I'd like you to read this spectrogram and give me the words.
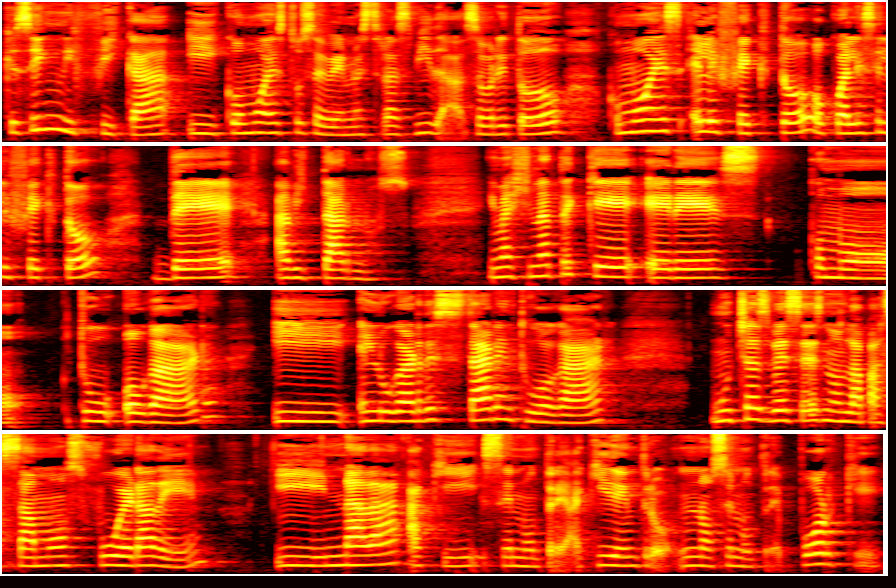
¿Qué significa y cómo esto se ve en nuestras vidas? Sobre todo, cómo es el efecto o cuál es el efecto de habitarnos. Imagínate que eres como tu hogar y en lugar de estar en tu hogar, muchas veces nos la pasamos fuera de y nada aquí se nutre, aquí dentro no se nutre porque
